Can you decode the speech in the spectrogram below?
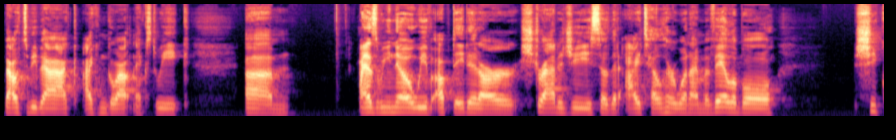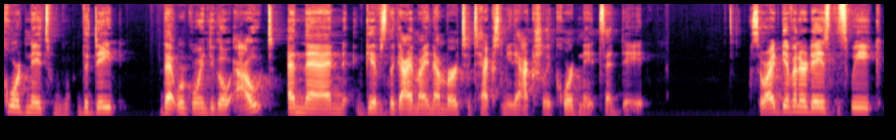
about to be back. I can go out next week." Um, as we know, we've updated our strategy so that I tell her when I'm available. She coordinates the date that we're going to go out and then gives the guy my number to text me to actually coordinate said date. So I'd given her days this week.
